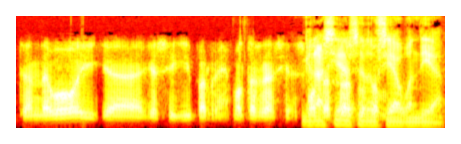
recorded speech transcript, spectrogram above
tant de bo i que, que sigui per bé. Moltes gràcies. Gràcies, adéu-siau, bon dia.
